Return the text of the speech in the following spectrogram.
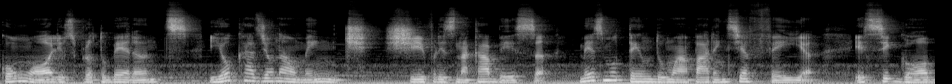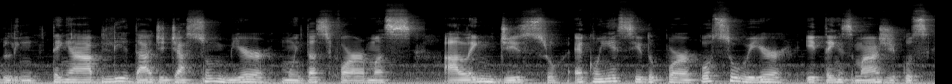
com olhos protuberantes e ocasionalmente chifres na cabeça. Mesmo tendo uma aparência feia, esse Goblin tem a habilidade de assumir muitas formas. Além disso, é conhecido por possuir itens mágicos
